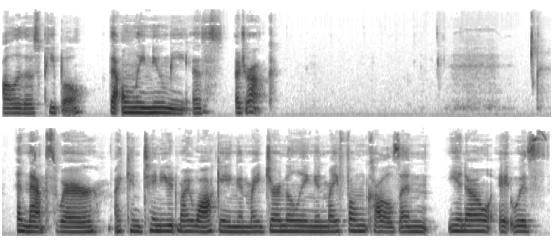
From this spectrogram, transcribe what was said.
all of those people that only knew me as a drunk? And that's where I continued my walking and my journaling and my phone calls. And, you know, it was,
